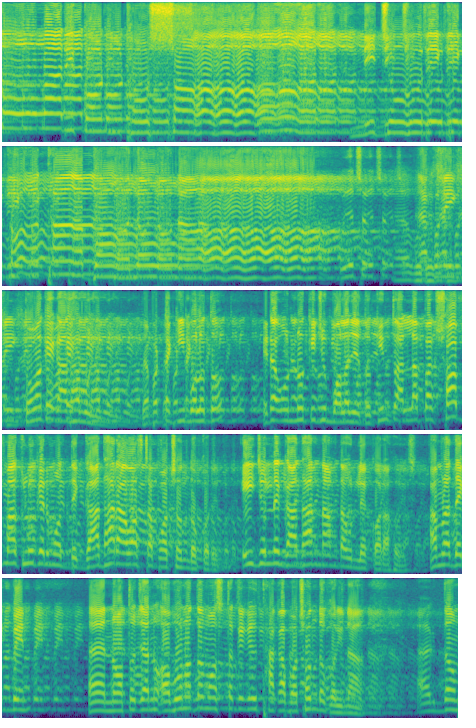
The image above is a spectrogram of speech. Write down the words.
তোমার কণ্ঠ নিচু রেখে কথা বলো না। বুঝেছ? এখন এই তোমাকে গাধা বলি। ব্যাপারটা কি বলতো? এটা অন্য কিছু বলা যেত কিন্তু আল্লাহ পাক সব মাখলুকের মধ্যে গাধার আওয়াজটা পছন্দ করেন। এই জন্য গাধার নামটা উল্লেখ করা হয়েছে। আমরা দেখবেন নত জানু অবনত মস্তকে কেউ থাকা পছন্দ করি না। একদম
